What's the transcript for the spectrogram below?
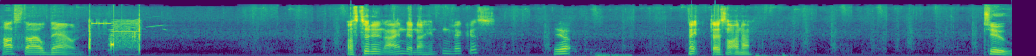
Hostile down. Hast du den einen, der nach hinten weg ist? Ja. Ne, da ist noch einer. Two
